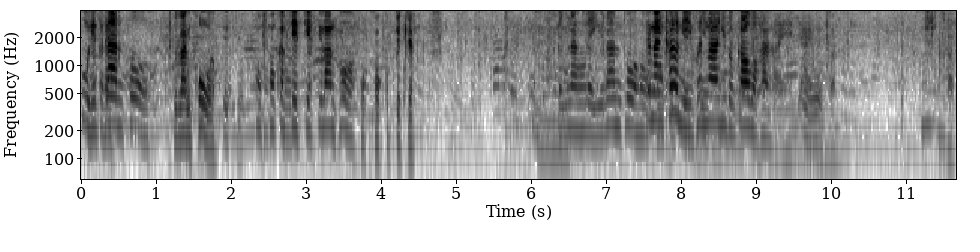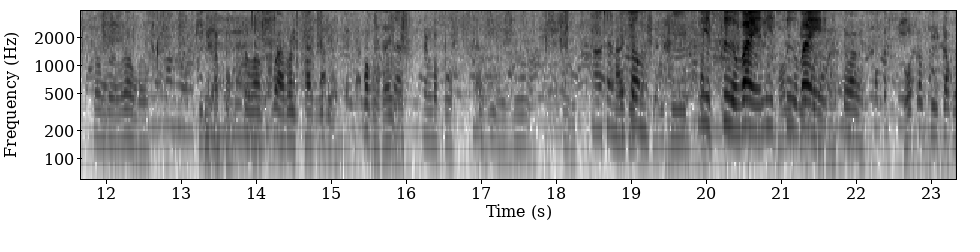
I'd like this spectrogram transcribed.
ปู่เห็นแต่ใดล้านโพตัวล้านโพหกหกกับเจ็ดเจ็ดอยู่ร้านโพหกหกกับเจ็ดเจ็ดเป็นนางได้อยู่ล้านโพหกแต่นางเข้านี่เพิ่นว่าอยู่ตัวเก่าบ่ค่ะ ลองเบิ่งลองเบิ่งนะครับผมแต่ว่าว่ามันคักอยู่เด้อบ่ไปใส่แม่นบ่ปูเอาท่านผู้ชมรีบซื้อไว้รีบซื้อไว้ตัวหกกับสี่กลับไป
